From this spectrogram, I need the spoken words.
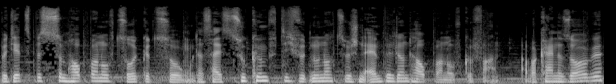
wird jetzt bis zum Hauptbahnhof zurückgezogen. Das heißt, zukünftig wird nur noch zwischen Empelde und Hauptbahnhof gefahren. Aber keine Sorge,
